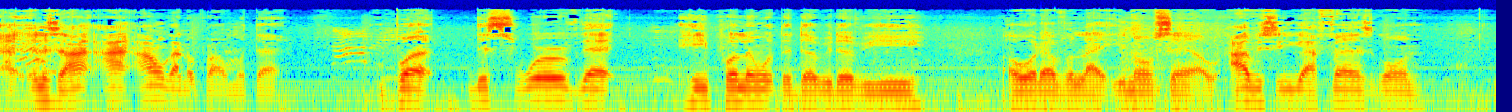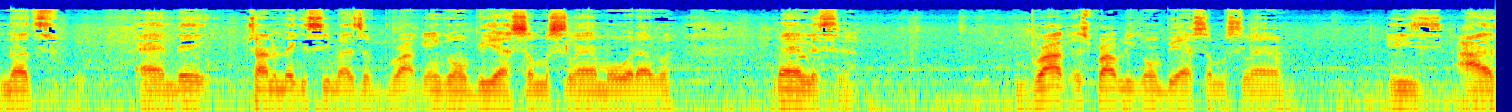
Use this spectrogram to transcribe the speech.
I, listen, I, I, I don't got no problem with that, but this swerve that he pulling with the WWE or whatever, like you know what I'm saying. Obviously, you got fans going nuts, and they trying to make it seem as if Brock ain't gonna be at SummerSlam or whatever. Man, listen, Brock is probably gonna be at SummerSlam. He's I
